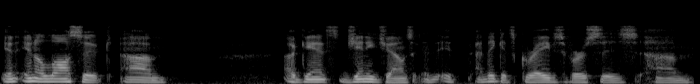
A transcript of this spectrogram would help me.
in in a lawsuit against Jenny Jones, it, I think it's Graves versus um,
